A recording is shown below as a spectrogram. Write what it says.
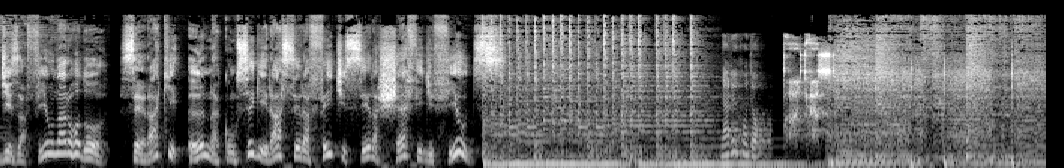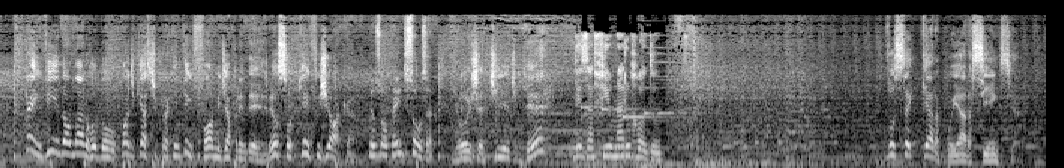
Desafio Naruhodô. Será que Ana conseguirá ser a feiticeira chefe de Fields? Naruhodo. Bem-vindo ao Naruhodô, podcast para quem tem fome de aprender. Eu sou Ken Fujioka. Eu sou o Altair de Souza. E hoje é dia de quê? Desafio Naruhodo. Você quer apoiar a ciência?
